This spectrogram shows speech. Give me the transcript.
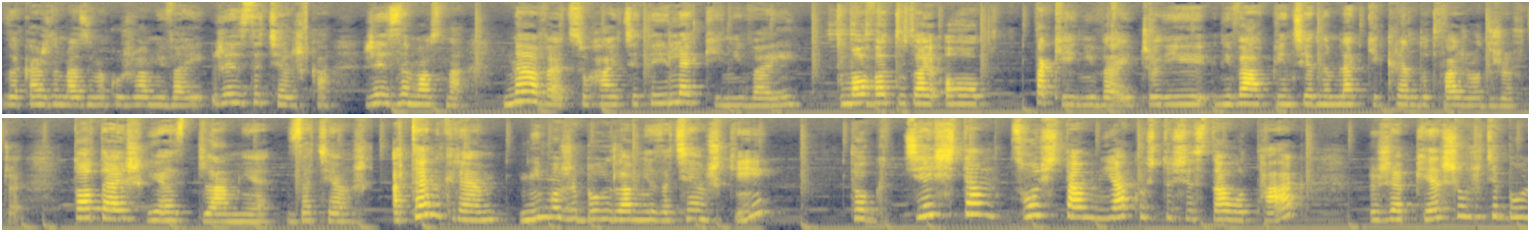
za każdym razem, jak używam Nivei, że jest za ciężka, że jest za mocna. Nawet, słuchajcie, tej lekkiej Nivei. Mowa tutaj o takiej Nivei, czyli Nivea 5.1 lekki krem do twarzy odżywczy. To też jest dla mnie za ciężki. A ten krem, mimo że był dla mnie za ciężki, to gdzieś tam, coś tam, jakoś to się stało tak, że pierwsze użycie było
